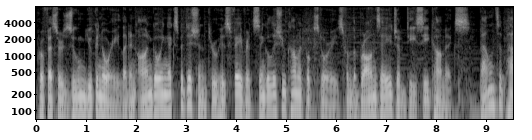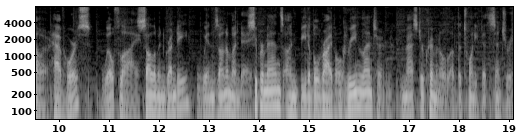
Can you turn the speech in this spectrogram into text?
Professor Xum Yukinori led an ongoing expedition through his favorite single issue comic book stories from the Bronze Age of DC Comics. Balance of Power, Have Horse, Will Fly, Solomon Grundy, Wins on a Monday, Superman's unbeatable rival, Green Lantern, Master Criminal of the 25th Century.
